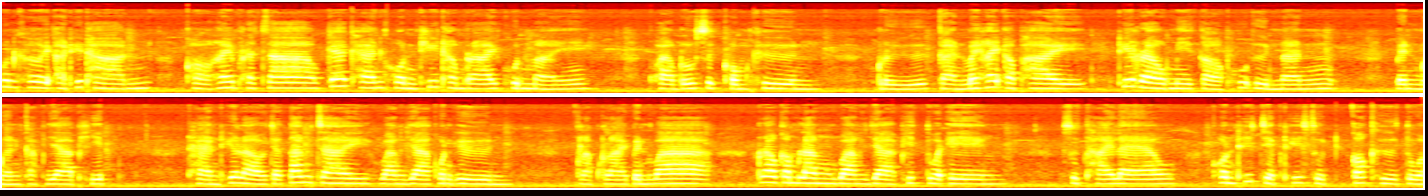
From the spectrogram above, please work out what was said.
คุณเคยอธิษฐาน ขอให้พระเจ้าแก้แค้นคนที่ทำร้ายคุณไหม ความรู้สึกขมขื่นหรือการไม่ให้อภัยที่เรามีต่อผู้อื่นนั้น เป็นเหมือนกับยาพิษ แทนที่เราจะตั้งใจวางยาคนอื่น กลับกลายเป็นว่า เรากำลังวางยาพิษตัวเอง สุดท้ายแล้ว คนที่เจ็บที่สุดก็คือตัว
